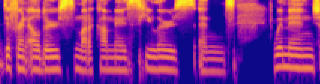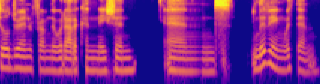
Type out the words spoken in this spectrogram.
different elders, maracames, healers, and women, children from the Wiraraka Nation and living with them.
